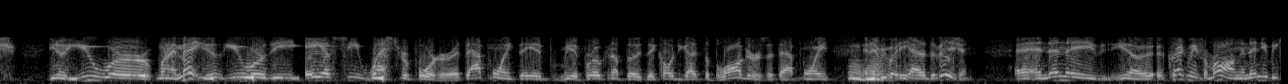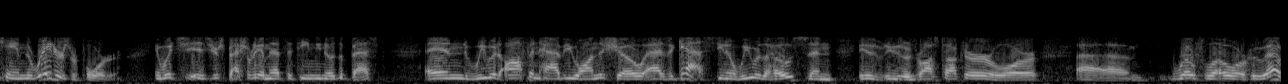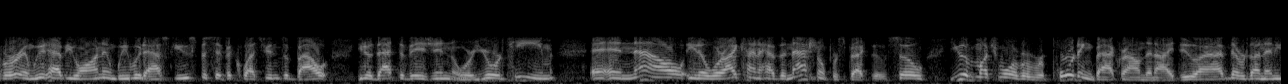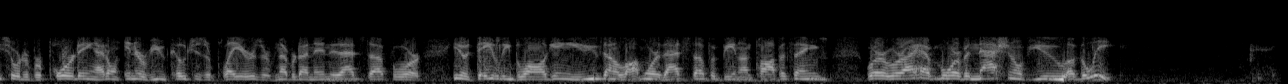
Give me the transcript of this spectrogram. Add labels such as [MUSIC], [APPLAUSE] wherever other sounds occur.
you know, you were when I met you, you were the AFC West reporter. At that point, they had, they had broken up the. They called you guys the bloggers at that point, mm-hmm. and everybody had a division. And and then they, you know, correct me if I'm wrong, and then you became the Raiders reporter, in which is your specialty. I mean, that's the team you know the best. And we would often have you on the show as a guest. You know, we were the hosts, and either it was Ross Tucker or um, Roflo or whoever, and we'd have you on, and we would ask you specific questions about, you know, that division or your team and now, you know, where I kind of have the national perspective. So you have much more of a reporting background than I do. I've never done any sort of reporting. I don't interview coaches or players, or have never done any of that stuff, or you know, daily blogging. You've done a lot more of that stuff of being on top of things, where where I have more of a national view of the league.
